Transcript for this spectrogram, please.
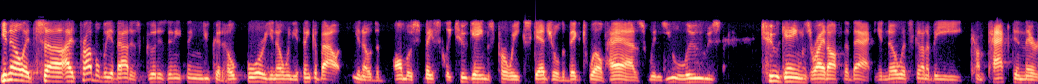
You know, it's uh, it's probably about as good as anything you could hope for. You know, when you think about you know the almost basically two games per week schedule the Big 12 has, when you lose two games right off the bat, you know it's going to be compact in there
